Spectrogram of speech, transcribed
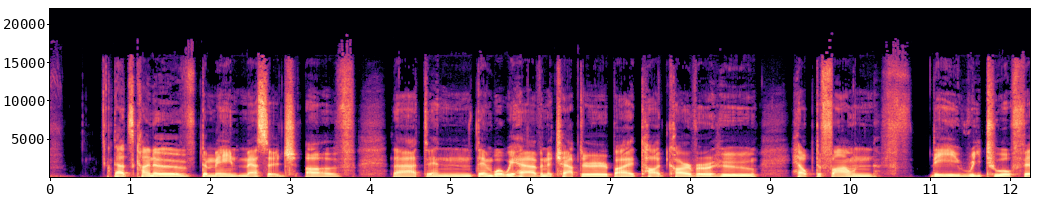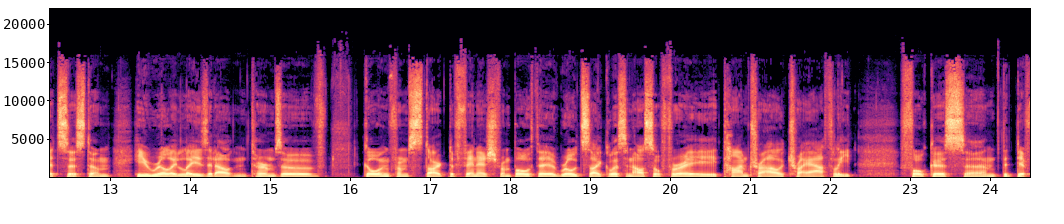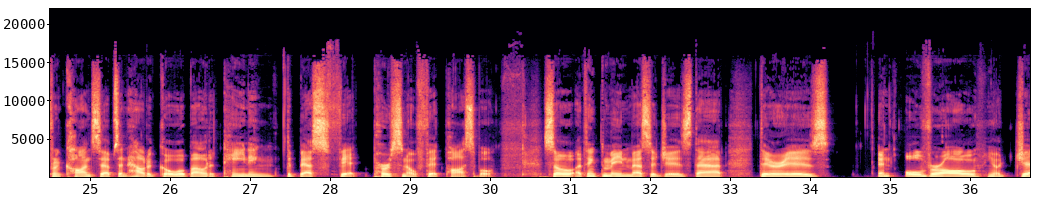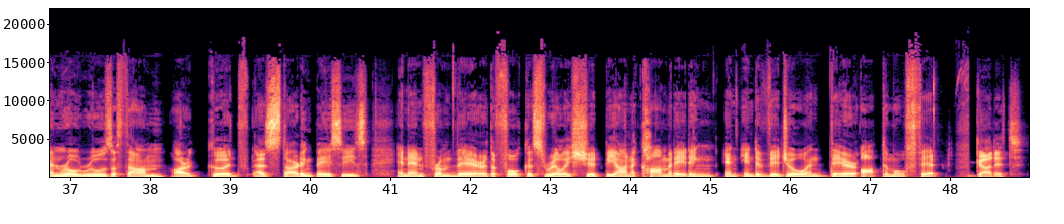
that's kind of the main message of that. And then what we have in a chapter by Todd Carver, who helped to found the Retül fit system, he really lays it out in terms of going from start to finish from both a road cyclist and also for a time trial triathlete focus, um, the different concepts and how to go about attaining the best fit, personal fit possible. So I think the main message is that there is an overall, you know, general rules of thumb are good as starting bases. And then from there, the focus really should be on accommodating an individual and their optimal fit. Got it.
